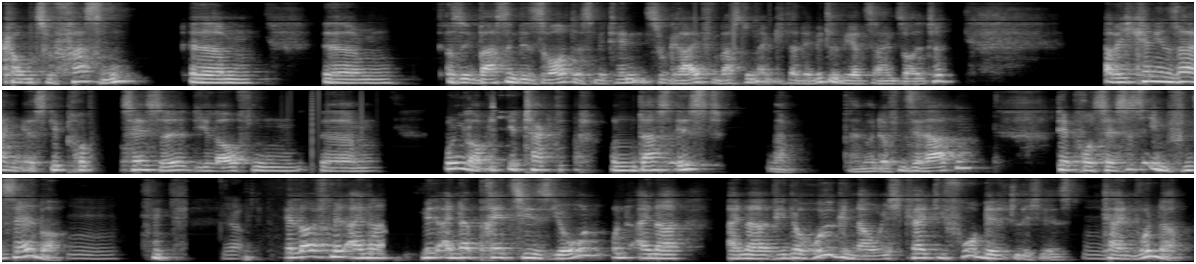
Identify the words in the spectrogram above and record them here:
kaum zu fassen. Ähm, ähm, also im wahrsten Sinne des Wortes mit Händen zu greifen, was nun eigentlich da der Mittelwert sein sollte. Aber ich kann Ihnen sagen, es gibt Prozesse, die laufen ähm, unglaublich getaktet. Und das ist, na, einmal dürfen Sie raten, der Prozess des Impfens selber. Mhm. Ja. Der läuft mit einer, mit einer Präzision und einer, einer Wiederholgenauigkeit, die vorbildlich ist. Mhm. Kein Wunder.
